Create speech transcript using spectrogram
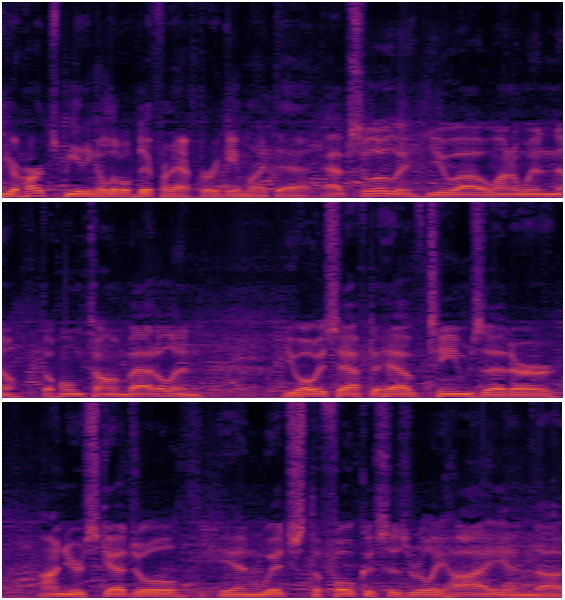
your heart's beating a little different after a game like that. Absolutely. You uh, want to win the, the hometown battle, and you always have to have teams that are on your schedule in which the focus is really high and uh,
